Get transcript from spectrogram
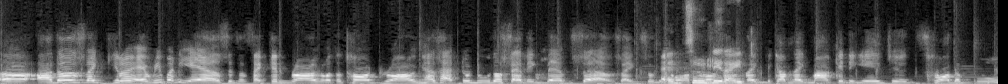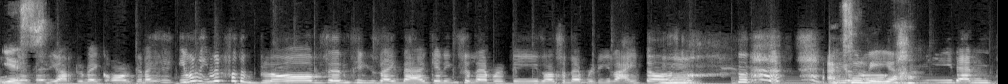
uh, others like you know everybody else in the second rung or the third rung has had to do the selling themselves. Like so, absolutely right. Have, like become like marketing agents for the book. Yes, and then you have to like organize even even for the blurbs and things like that, getting celebrity celebrities or celebrity writers mm-hmm. to absolutely you know, yeah. read and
